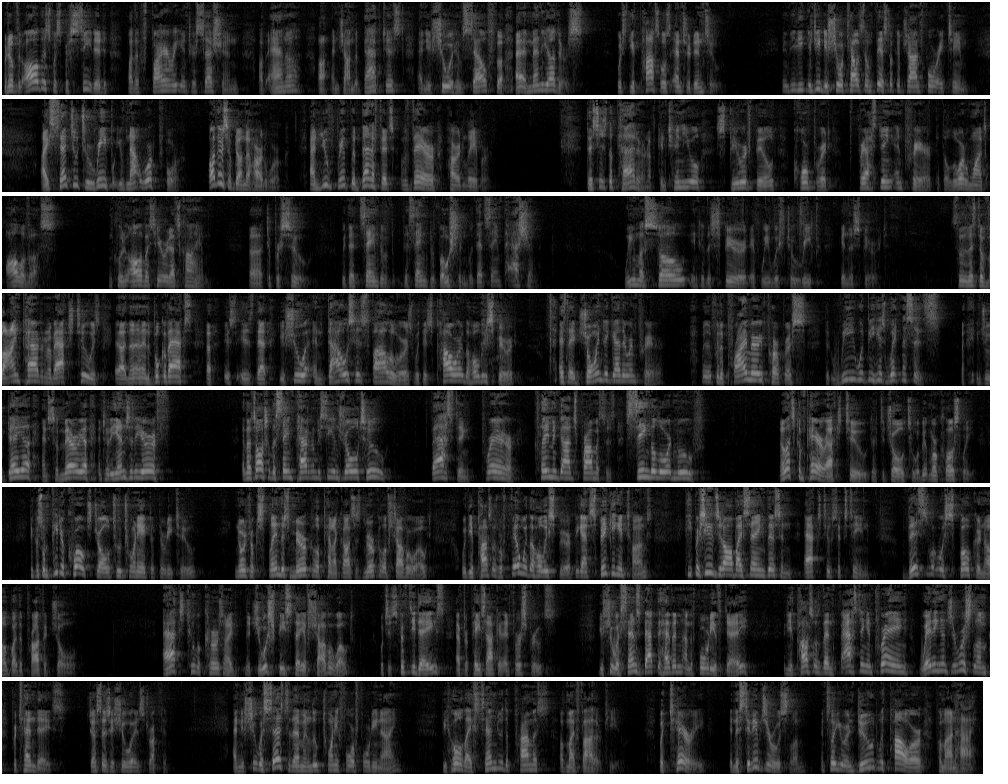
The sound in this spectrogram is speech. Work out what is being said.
But note that all this was preceded by the fiery intercession of Anna uh, and John the Baptist and Yeshua himself uh, and many others, which the apostles entered into. Indeed, indeed, Yeshua tells them this. Look at John 4 18. I sent you to reap what you've not worked for. Others have done the hard work, and you've reaped the benefits of their hard labor. This is the pattern of continual spirit filled corporate fasting and prayer that the Lord wants all of us, including all of us here at Etz Chaim, uh, to pursue with that same, de- the same devotion, with that same passion. We must sow into the Spirit if we wish to reap in the Spirit. So this divine pattern of Acts 2 is, uh, in the book of Acts, uh, is, is that Yeshua endows his followers with his power of the Holy Spirit as they join together in prayer for the primary purpose that we would be his witnesses uh, in Judea and Samaria and to the ends of the earth. And that's also the same pattern we see in Joel 2 fasting, prayer, claiming God's promises, seeing the Lord move. Now let's compare Acts 2 to, to Joel 2 a bit more closely. Because when Peter quotes Joel 2 28 to 32, in order to explain this miracle of Pentecost, this miracle of Shavuot, where the apostles were filled with the Holy Spirit, began speaking in tongues, he precedes it all by saying this in Acts 2:16. This is what was spoken of by the prophet Joel. Acts 2 occurs on a, the Jewish feast day of Shavuot, which is 50 days after Pesach and first fruits. Yeshua ascends back to heaven on the 40th day, and the apostles are then fasting and praying, waiting in Jerusalem for 10 days, just as Yeshua instructed. And Yeshua says to them in Luke 24 49, Behold, I send you the promise of my Father to you. But tarry in the city of Jerusalem until you are endued with power from on high.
